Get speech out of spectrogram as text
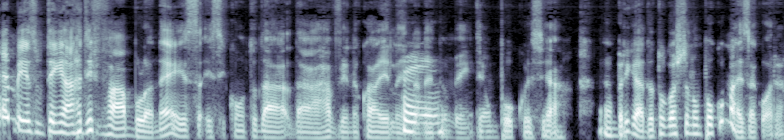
É mesmo, tem ar de fábula, né? Esse, esse conto da, da Ravena com a Helena, né? Também tem um pouco esse ar. É, obrigado, eu tô gostando um pouco mais agora.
